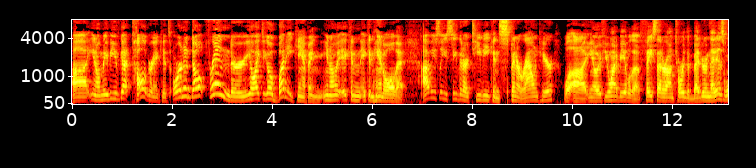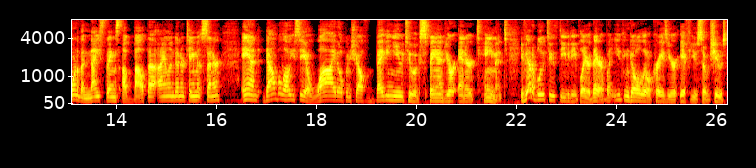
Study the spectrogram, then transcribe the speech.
uh, you know, maybe you've got tall grandkids or an adult friend, or you like to go buddy camping. You know, it can it can handle all that. Obviously, you see that our TV can spin around here. Well, uh, you know, if you want to be able to face that around toward the bedroom, that is one of the nice things about that Island Entertainment Center. And down below, you see a wide open shelf begging you to expand your entertainment. You've got a Bluetooth DVD player there, but you can go a little crazier if you so choose.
